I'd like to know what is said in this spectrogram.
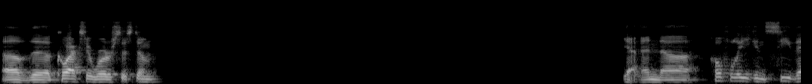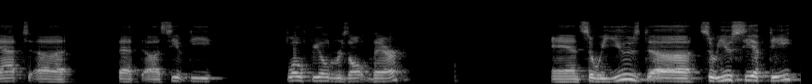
of the coaxial rotor system. Yeah, and uh, hopefully you can see that uh, that uh, CFD flow field result there. And so we used so we used CFD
